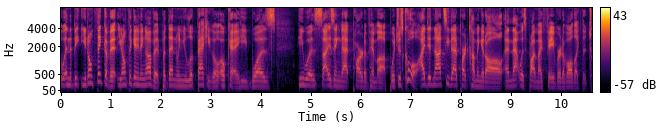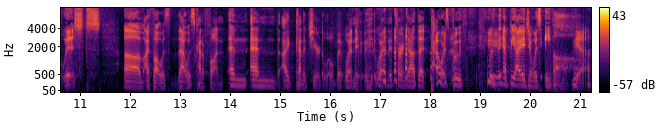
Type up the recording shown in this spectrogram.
in the you don't think of it, you don't think anything of it, but then when you look back, you go, okay, he was. He was sizing that part of him up, which is cool. I did not see that part coming at all, and that was probably my favorite of all, like the twists. Um, I thought was that was kind of fun, and and I kind of cheered a little bit when it when it turned out that Powers Boothe was the FBI agent was evil. Yeah,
